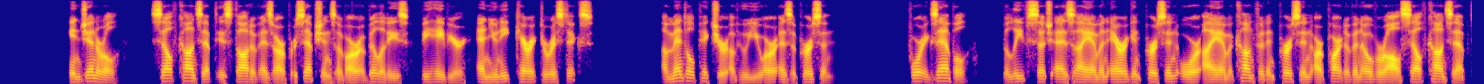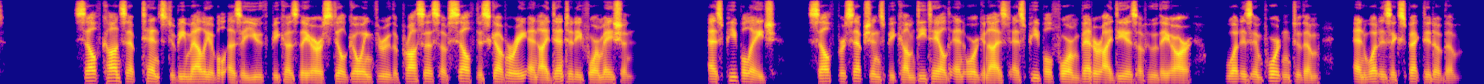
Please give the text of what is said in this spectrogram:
In general, self-concept is thought of as our perceptions of our abilities, behavior, and unique characteristics. A mental picture of who you are as a person. For example, beliefs such as I am an arrogant person or I am a confident person are part of an overall self-concept. Self-concept tends to be malleable as a youth because they are still going through the process of self-discovery and identity formation. As people age, self-perceptions become detailed and organized as people form better ideas of who they are, what is important to them, and what is expected of them.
